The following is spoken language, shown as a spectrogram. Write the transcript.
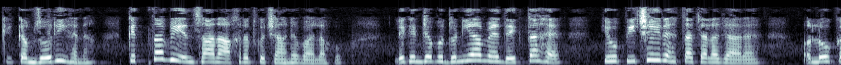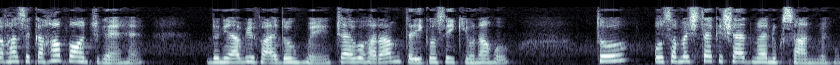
کی کمزوری ہے نا، کتنا بھی انسان آخرت کو چاہنے والا ہو، لیکن جب وہ دنیا میں دیکھتا ہے کہ وہ پیچھے ہی رہتا چلا جا رہا ہے اور لوگ کہاں سے کہاں پہنچ گئے ہیں دنیاوی فائدوں میں، چاہے وہ حرام طریقوں سے ہی کیوں نہ ہو، تو وہ سمجھتا ہے کہ شاید میں نقصان میں ہوں۔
